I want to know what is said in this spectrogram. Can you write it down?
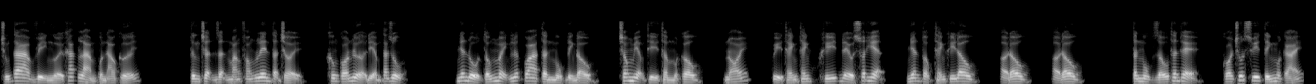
chúng ta vì người khác làm quần áo cưới từng trận giận mắng phóng lên tận trời, không có nửa điểm tác dụng. Nhân đồ tống mệnh lướt qua tần mục đỉnh đầu, trong miệng thì thầm một câu, nói, quỷ thánh thánh khí đều xuất hiện, nhân tộc thánh khí đâu, ở đâu ở đâu? Tần mục giấu thân thể, có chút suy tính một cái,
